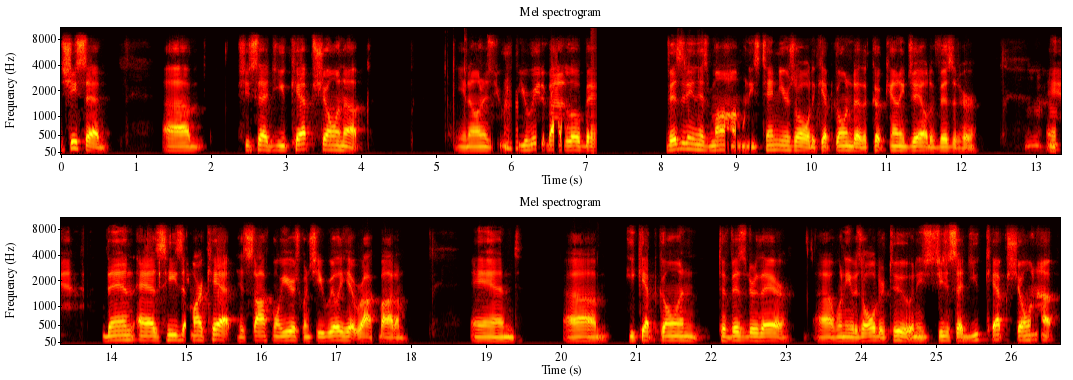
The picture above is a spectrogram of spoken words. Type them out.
she said. Um, she said, "You kept showing up." You know, and as you, you read about it a little bit, visiting his mom when he's ten years old, he kept going to the Cook County Jail to visit her. Mm-hmm. And then, as he's at Marquette, his sophomore years, when she really hit rock bottom, and um, he kept going to visit her there uh, when he was older too. And he, she just said, "You kept showing up,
